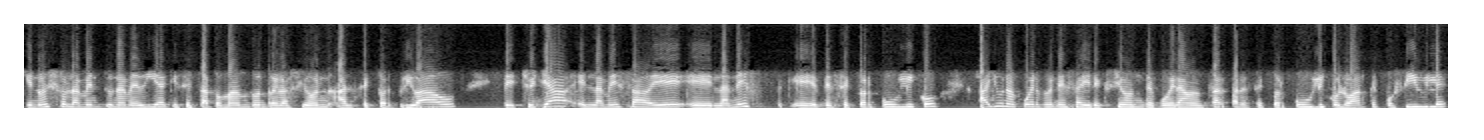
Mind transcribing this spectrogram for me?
que no es solamente una medida que se está tomando en relación al sector privado. De hecho, ya en la mesa de eh, la NEF eh, del sector público hay un acuerdo en esa dirección de poder avanzar para el sector público lo antes posible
